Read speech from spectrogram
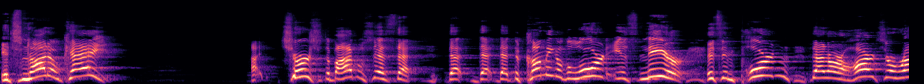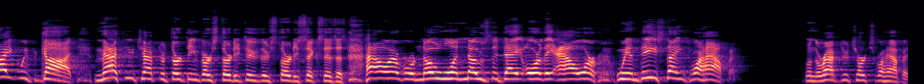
It's not okay. Church, the Bible says that, that, that, that the coming of the Lord is near. It's important that our hearts are right with God. Matthew chapter 13 verse 32 through 36 says this, however, no one knows the day or the hour when these things will happen. When the rapture church will happen.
